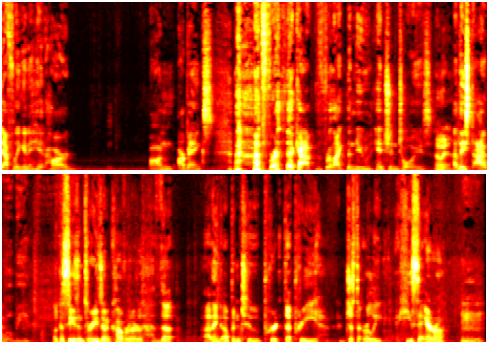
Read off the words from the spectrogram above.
definitely going to hit hard on our banks for the cop for like the new Henshin toys. Oh, yeah. At least I will be. Because season three is going to cover the, I think, up into pre, the pre, just the early Heisei era. Mm-hmm. And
